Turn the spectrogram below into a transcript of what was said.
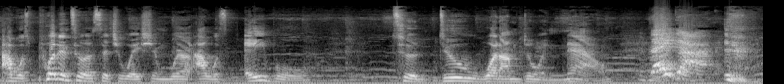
I was put into a situation where I was able to do what I'm doing now. They got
